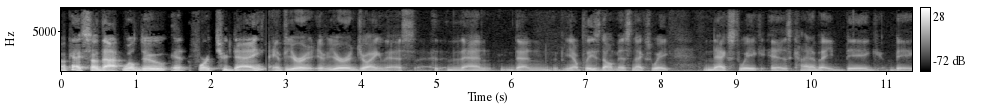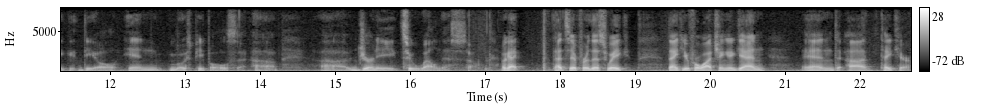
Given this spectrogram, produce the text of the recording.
Okay, so that will do it for today. If you're if you're enjoying this, then then you know please don't miss next week. Next week is kind of a big big deal in most people's uh, uh, journey to wellness. So okay, that's it for this week. Thank you for watching again, and uh, take care.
